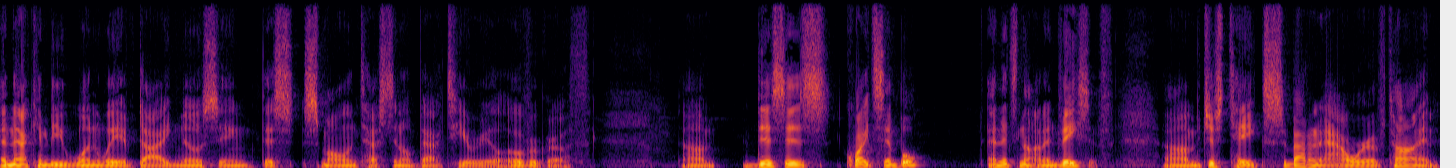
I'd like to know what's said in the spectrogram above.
and that can be one way of diagnosing this small intestinal bacterial overgrowth. Um, this is quite simple, and it's not invasive. Um, it just takes about an hour of time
